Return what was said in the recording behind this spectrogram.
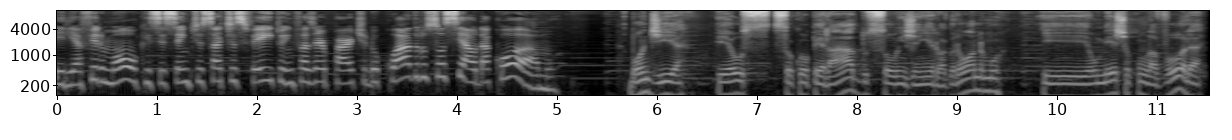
Ele afirmou que se sente satisfeito em fazer parte do quadro social da Coamo. Bom dia, eu sou cooperado, sou engenheiro agrônomo e eu mexo com lavoura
